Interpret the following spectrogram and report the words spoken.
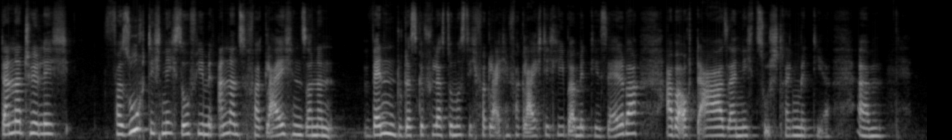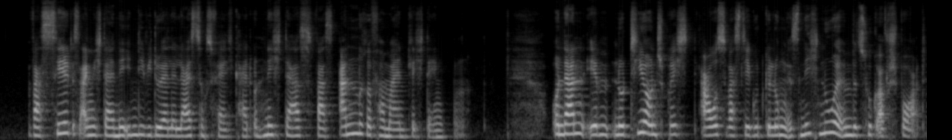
Dann natürlich versuch dich nicht so viel mit anderen zu vergleichen, sondern wenn du das Gefühl hast, du musst dich vergleichen, vergleich dich lieber mit dir selber, aber auch da sei nicht zu streng mit dir. Ähm, was zählt, ist eigentlich deine individuelle Leistungsfähigkeit und nicht das, was andere vermeintlich denken. Und dann eben notiere und sprich aus, was dir gut gelungen ist, nicht nur in Bezug auf Sport.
